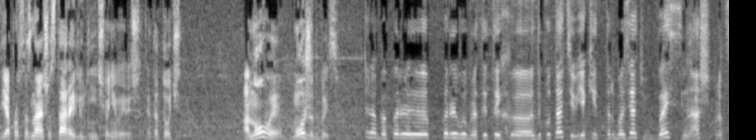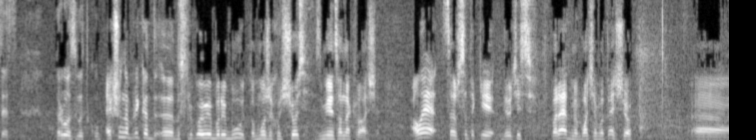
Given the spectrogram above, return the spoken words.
Я просто знаю, что старые люди ничего не вырішат, это точно. А новые, может быть. Треба пере, перевибрати тих е, депутатів, які тормозять весь наш процес розвитку. Якщо, наприклад, е, дострокові вибори будуть, то може хоч щось зміниться на краще. Але це все-таки, дивлячись вперед, ми бачимо те, що е,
